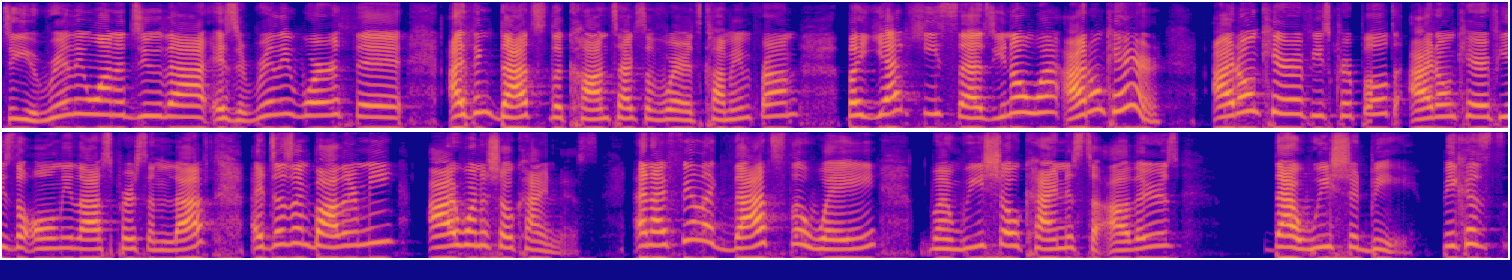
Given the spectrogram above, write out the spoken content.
Do you really want to do that? Is it really worth it? I think that's the context of where it's coming from. But yet he says, you know what? I don't care. I don't care if he's crippled. I don't care if he's the only last person left. It doesn't bother me. I want to show kindness. And I feel like that's the way when we show kindness to others that we should be. Because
